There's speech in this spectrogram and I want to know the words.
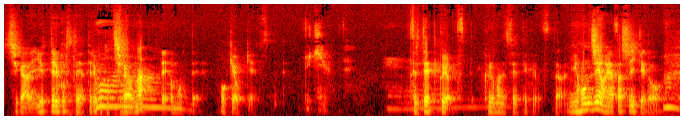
違う、言ってることとやってること違うなって思って、オッケーオッケーっつって、できる。連れてってくよっつって、車で連れてくよっつったら、日本人は優しいけど、うん。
